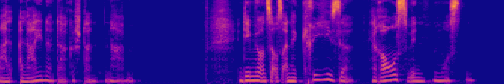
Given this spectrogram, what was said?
mal alleine dagestanden haben. in dem wir uns aus einer Krise herauswinden mussten,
